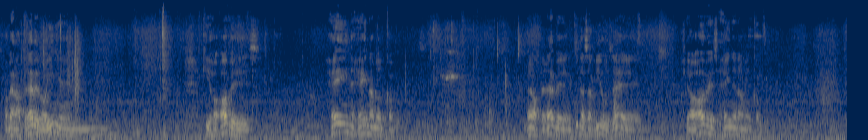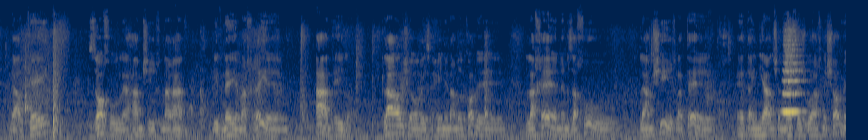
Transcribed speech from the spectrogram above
אומר אל תראה ובו עניין כי האובס הן הן המרכובת. אומר אל תראה בנקוד הסביר זה שהאובס הן הן המרכובת. ועל כן זוכו להמשיך נרן לבניהם אחריהם עד אילו. כלל שאובס הן הן המרכובת לכן הם זכו להמשיך לתת את העניין של נפש, רוח, נשומה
